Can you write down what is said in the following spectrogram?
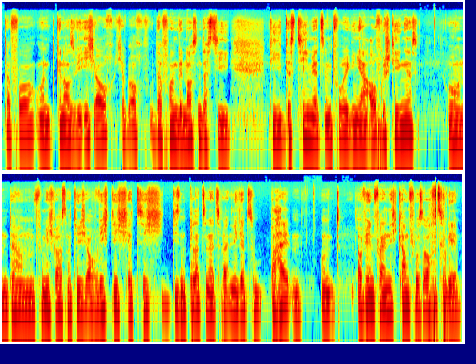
davor und genauso wie ich auch. Ich habe auch davon genossen, dass die, die, das Team jetzt im vorigen Jahr aufgestiegen ist Und ähm, für mich war es natürlich auch wichtig, jetzt sich diesen Platz in der zweiten Liga zu behalten und auf jeden Fall nicht kampflos aufzugeben.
